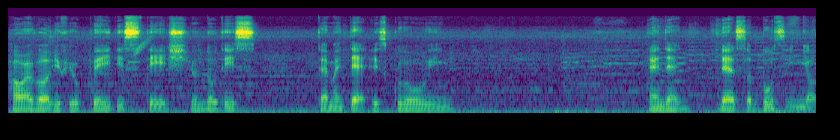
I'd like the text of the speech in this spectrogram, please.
however if you play this stage you'll notice that my deck is glowing. And then there's a boost in your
